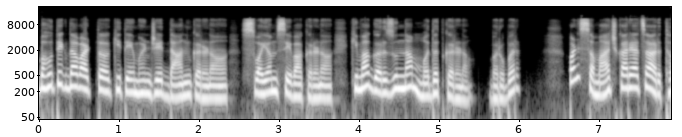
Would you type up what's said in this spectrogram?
बहुतेकदा वाटतं की ते म्हणजे दान करणं स्वयंसेवा करणं किंवा गरजूंना मदत करणं बरोबर? पण समाजकार्याचा अर्थ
